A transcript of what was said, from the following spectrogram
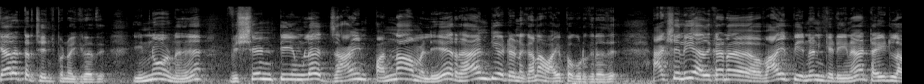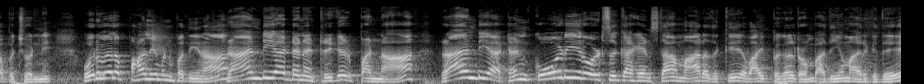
கேரக்டர் சேஞ்ச் பண்ண வைக்கிறது. இன்னொன்று விஷன் டீமில் ஜாயின் பண்ணாமலேயே ரேண்டியாட்டனுக்கான வாய்ப்பை கொடுக்குறது. ஆக்சுவலி அதுக்கான வாய்ப்பு என்னன்னு கேட்டிங்கன்னா டைட்டில் ஆப்பர்ச்சுவனி ஒருவேளை பார்லிமெண்ட் பார்த்தீங்கன்னா ரேண்டியாட்டனை ட்ரிகர் பண்ணால் ரேண்டியாட்டன் கோடி ரோட்ஸுக்கு அகேன்ஸ்டாக மாறதுக்கு வாய்ப்புகள் ரொம்ப அதிகமாக இருக்குது.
